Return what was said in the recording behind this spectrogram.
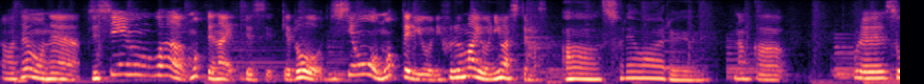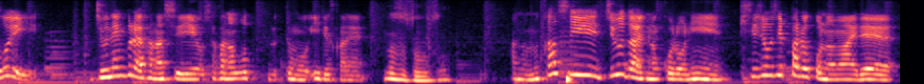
あでもね自信は持ってないですけど自信を持ってるように振る舞うようにはしてます。ああそれはある。なんかこれすごい10年ぐらい話を遡ってもいいですかね。どうぞどう。ぞあの昔10代の頃に吉祥寺パルコの前で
